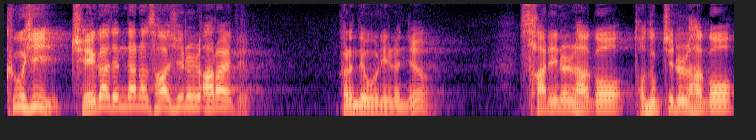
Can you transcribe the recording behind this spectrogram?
그것이 죄가 된다는 사실을 알아야 돼요. 그런데 우리는요, 살인을 하고 도둑질을 하고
